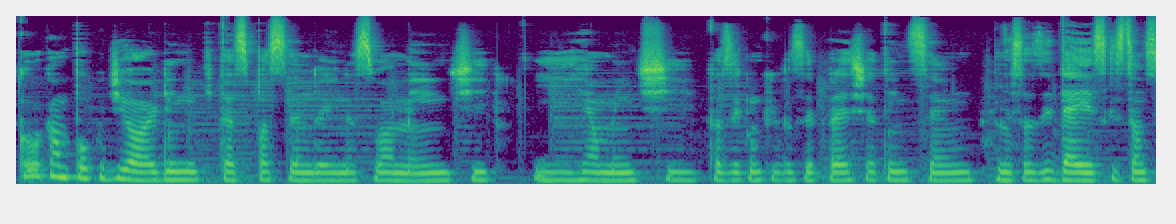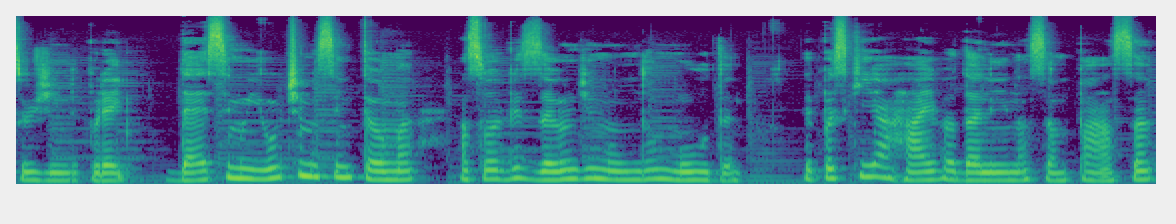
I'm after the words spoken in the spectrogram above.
colocar um pouco de ordem no que está se passando aí na sua mente e realmente fazer com que você preste atenção nessas ideias que estão surgindo por aí. Décimo e último sintoma: a sua visão de mundo muda. Depois que a raiva da alienação passa,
